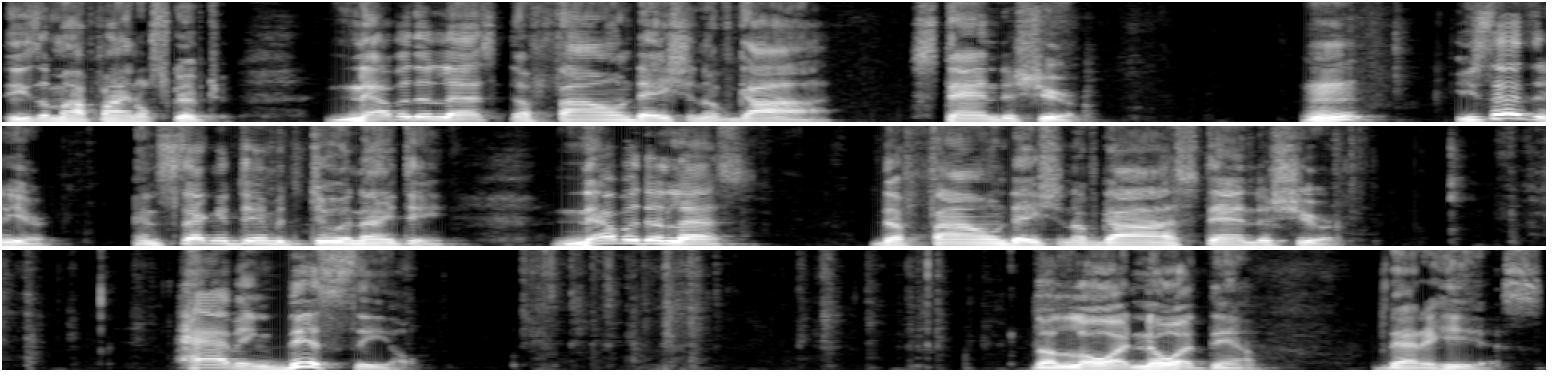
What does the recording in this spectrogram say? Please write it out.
These are my final scriptures. Nevertheless, the foundation of God stand assured. Hmm? He says it here in Second Timothy 2 and 19. Nevertheless, the foundation of God stand assured, having this seal, the Lord knoweth them that are his.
